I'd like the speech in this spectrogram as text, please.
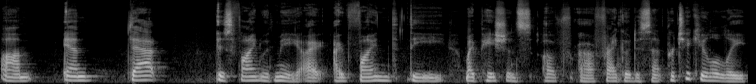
Um, and that is fine with me. I, I find the my patients of uh, Franco descent, particularly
